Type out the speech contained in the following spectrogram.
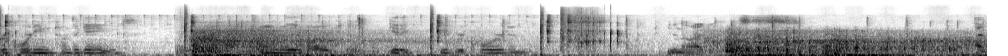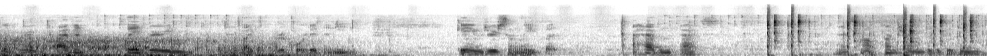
Recording tons of games, trying really hard to get a good record, and even though I haven't, I haven't, I haven't played very, like recorded any games recently, but I have in the past. And it's not fun trying to get a good game.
